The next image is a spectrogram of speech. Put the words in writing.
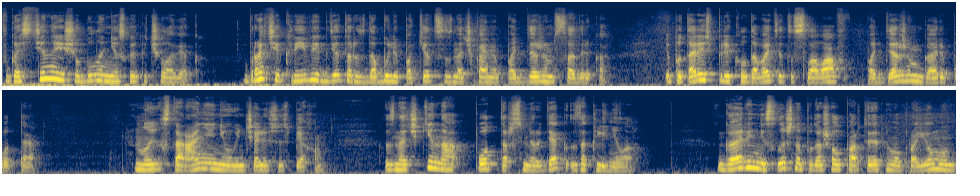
В гостиной еще было несколько человек. Братья Криви где-то раздобыли пакет со значками «Поддержим Седрика» и пытались перекладывать это слова в «Поддержим Гарри Поттера». Но их старания не увенчались успехом. Значки на «Поттер Смердяк» заклинило. Гарри неслышно подошел к портретному проему,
